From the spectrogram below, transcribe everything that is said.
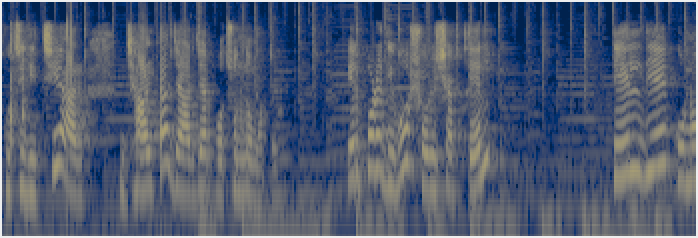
কুচি দিচ্ছি আর ঝালটা যার যার পছন্দ মতো। এরপরে দিব সরিষার তেল। তেল দিয়ে কোনো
